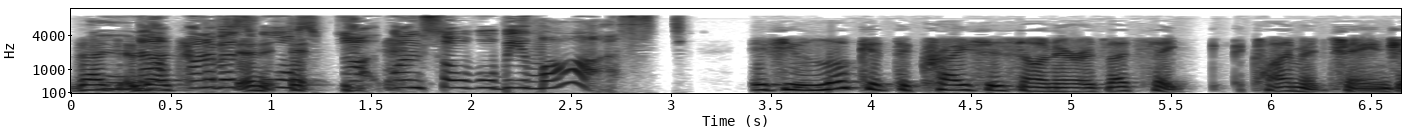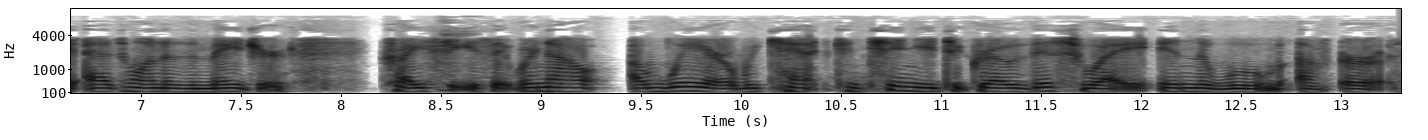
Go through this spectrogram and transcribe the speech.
that, not one of us will, it, not one soul will be lost. If you look at the crisis on Earth, let's say climate change as one of the major crises that we're now aware we can't continue to grow this way in the womb of Earth.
